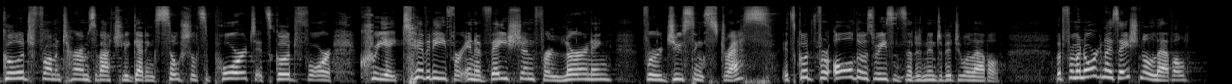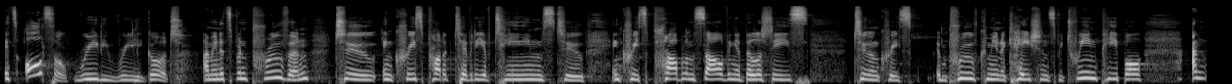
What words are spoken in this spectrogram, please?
good from in terms of actually getting social support. It's good for creativity, for innovation, for learning, for reducing stress. It's good for all those reasons at an individual level. But from an organizational level, it's also really, really good. I mean, it's been proven to increase productivity of teams, to increase problem solving abilities, to increase, improve communications between people, and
